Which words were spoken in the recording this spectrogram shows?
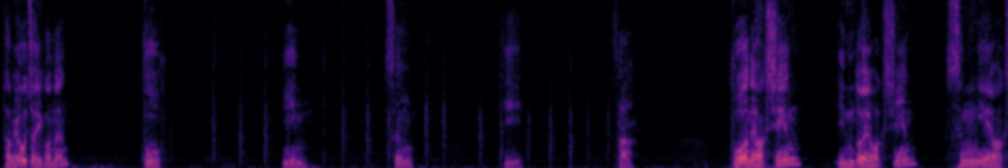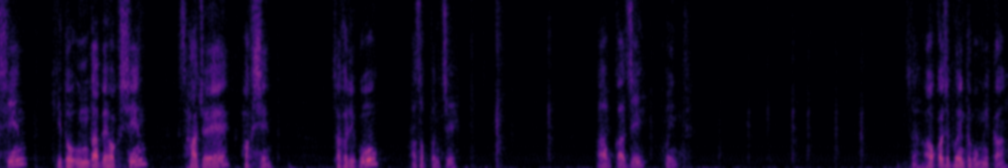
다 외우죠 이거는 구, 인, 승, 기, 사 구원의 확신, 인도의 확신, 승리의 확신, 기도 응답의 확신, 사죄의 확신. 자 그리고 다섯 번째. 아홉 가지 포인트. 자 아홉 가지 포인트 뭡니까?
